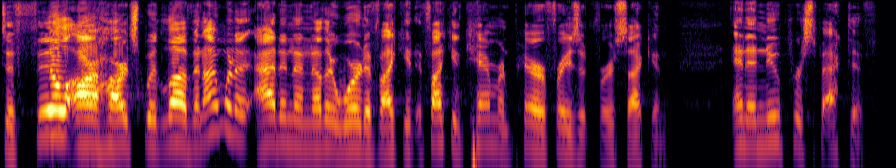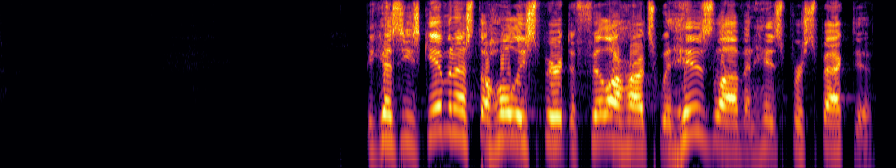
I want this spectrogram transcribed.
to fill our hearts with love. And I want to add in another word, if I could, if I could Cameron, paraphrase it for a second, and a new perspective because he's given us the Holy Spirit to fill our hearts with his love and his perspective.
